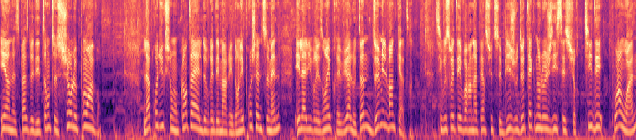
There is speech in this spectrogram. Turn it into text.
et un espace de détente sur le pont avant. La production, quant à elle, devrait démarrer dans les prochaines semaines et la livraison est prévue à l'automne 2024. Si vous souhaitez voir un aperçu de ce bijou de technologie, c'est sur td.one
